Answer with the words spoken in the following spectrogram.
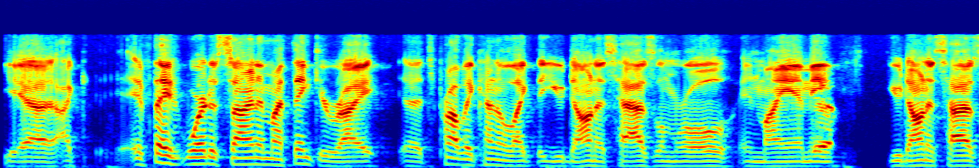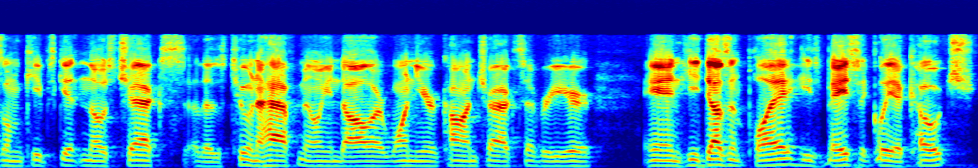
Yeah, I, if they were to sign him, I think you're right. Uh, it's probably kind of like the Udonis Haslem role in Miami. Yeah. Udonis Haslem keeps getting those checks, uh, those two and a half million dollar one year contracts every year, and he doesn't play. He's basically a coach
